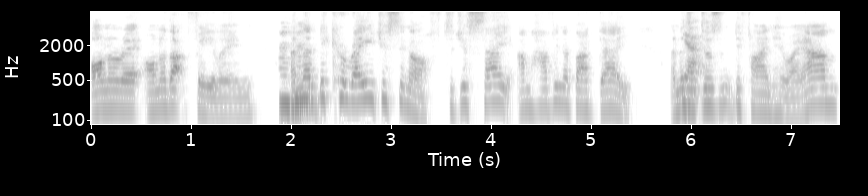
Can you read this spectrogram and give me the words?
honor it honor that feeling Mhm. and then be courageous enough to just say i'm having a bad day and this Yeah. doesn't define who i am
